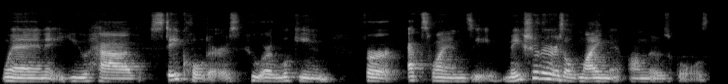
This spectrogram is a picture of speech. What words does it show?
when you have stakeholders who are looking for X, Y, and Z, make sure there is alignment on those goals.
